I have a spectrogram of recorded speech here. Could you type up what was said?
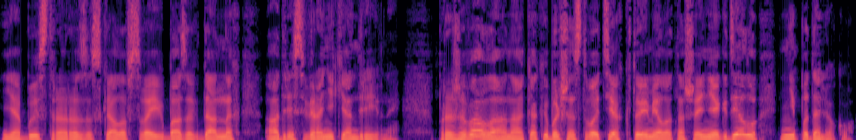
Я быстро разыскала в своих базах данных адрес Вероники Андреевны. Проживала она, как и большинство тех, кто имел отношение к делу, неподалеку.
